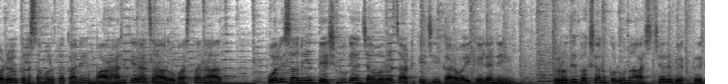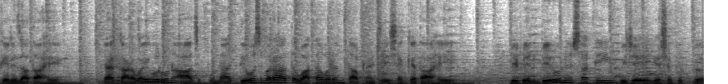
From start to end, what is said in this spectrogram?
पडळकर समर्थकाने मारहाण केल्याचा आरोप असतानाच पोलिसांनी देशमुख यांच्यावरच अटकेची कारवाई केल्याने विरोधी पक्षांकडून आश्चर्य व्यक्त केले जात आहे. या कारवाईवरून आज पुन्हा दिवसभरात वातावरण तापण्याची शक्यता आहे. बिपिन ब्युरो न्यूजसाठी विजय यशपुत्र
